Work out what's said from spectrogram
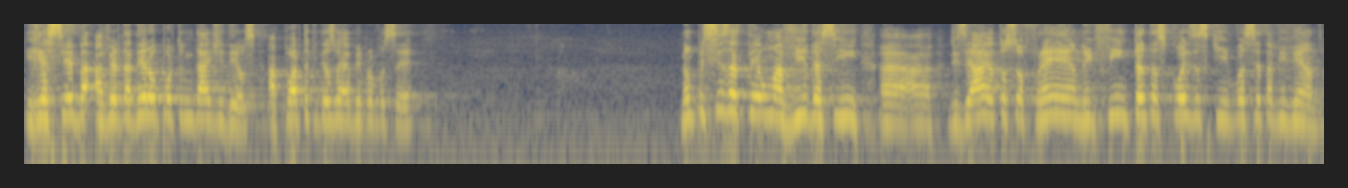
e receba a verdadeira oportunidade de Deus, a porta que Deus vai abrir para você. Não precisa ter uma vida assim, ah, ah, dizer, ah, eu estou sofrendo, enfim, tantas coisas que você está vivendo.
